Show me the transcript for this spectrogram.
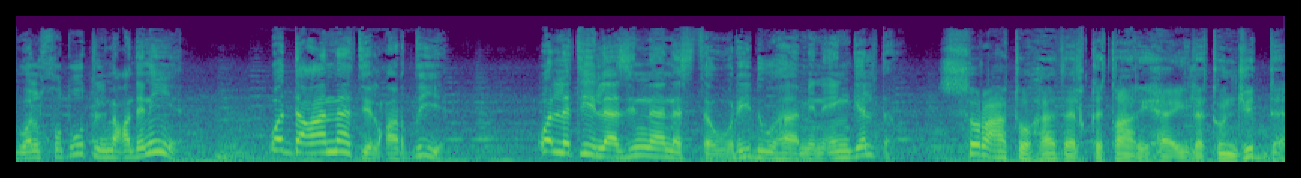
والخطوط المعدنية والدعامات العرضية والتي لا زلنا نستوردها من إنجلترا. سرعة هذا القطار هائلة جدا.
